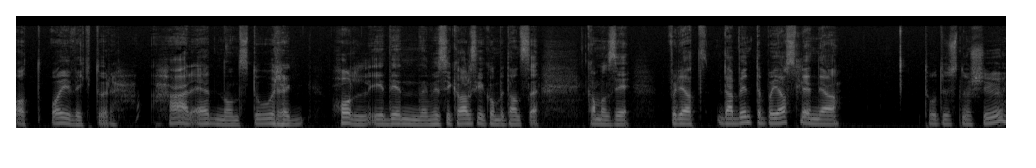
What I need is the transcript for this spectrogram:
at oi, Viktor, her er det noen store hold i din musikalske kompetanse, kan man si. Fordi at da jeg begynte på jazzlinja 2007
